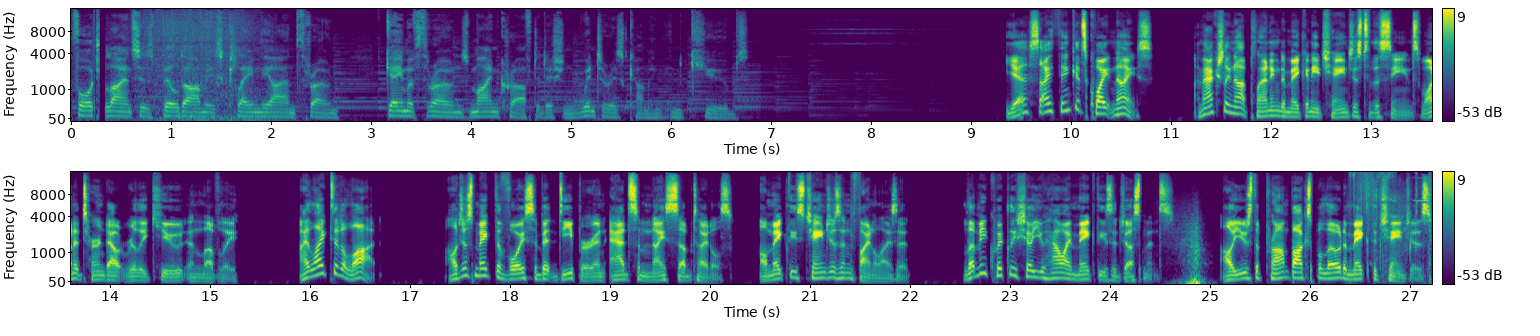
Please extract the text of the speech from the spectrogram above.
Forge alliances, build armies, claim the Iron Throne. Game of Thrones, Minecraft Edition, winter is coming in cubes. Yes, I think it's quite nice. I'm actually not planning to make any changes to the scenes. One, it turned out really cute and lovely. I liked it a lot. I'll just make the voice a bit deeper and add some nice subtitles. I'll make these changes and finalize it. Let me quickly show you how I make these adjustments. I'll use the prompt box below to make the changes.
